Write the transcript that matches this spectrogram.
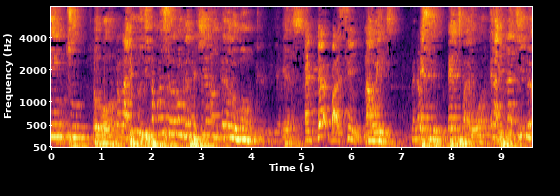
into the world. Donc la Bible dit pas seulement le péché entré dans le monde. Yes. And death by sin. Now wait. death, death by what? Et la Bible a dit le,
